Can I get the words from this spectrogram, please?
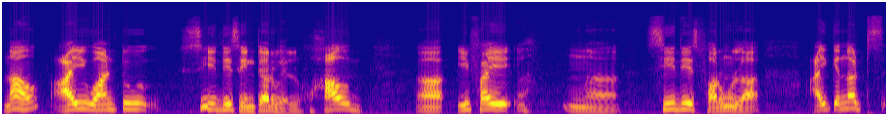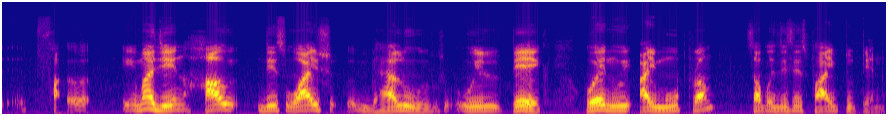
Now, I want to see this interval how uh, if I um, uh, see this formula I cannot uh, imagine how this y value will take when we I move from suppose this is 5 to 10.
